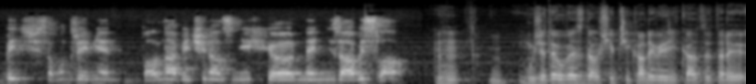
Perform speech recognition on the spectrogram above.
byť samozřejmě valná většina z nich eh, není závislá. Mm-hmm. Můžete uvést další příklady? Vy říkáte tady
